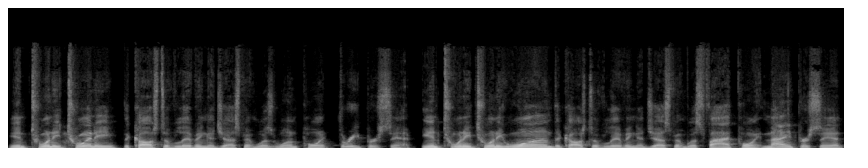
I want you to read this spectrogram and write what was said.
In 2020, the cost of living adjustment was 1.3%. In 2021, the cost of living adjustment was 5.9%.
